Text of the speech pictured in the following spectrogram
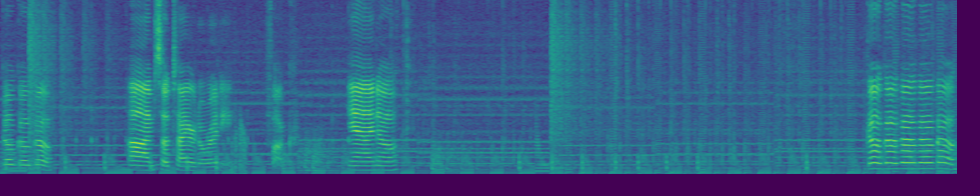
Go, go, go. Ah, I'm so tired already. Fuck. Yeah, I know. Go, go, go, go, go!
